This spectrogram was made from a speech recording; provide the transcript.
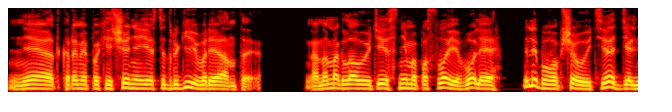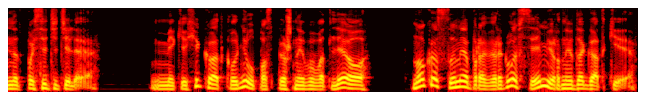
Нет, кроме похищения есть и другие варианты. Она могла уйти с ним и по своей воле, либо вообще уйти отдельно от посетителя. Микихико отклонил поспешный вывод Лео, но Касуми опровергла все мирные догадки.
